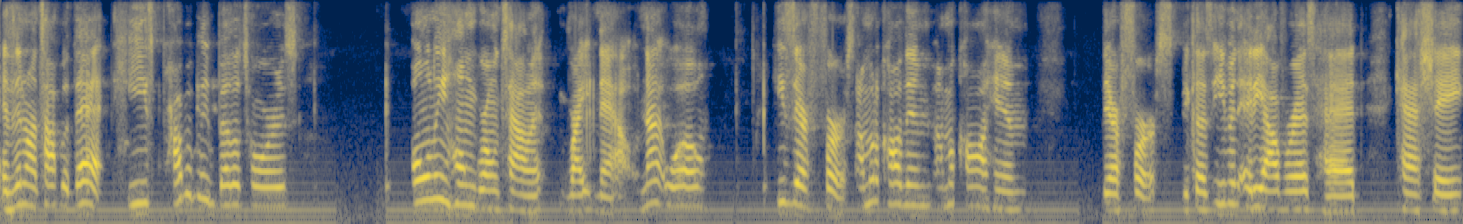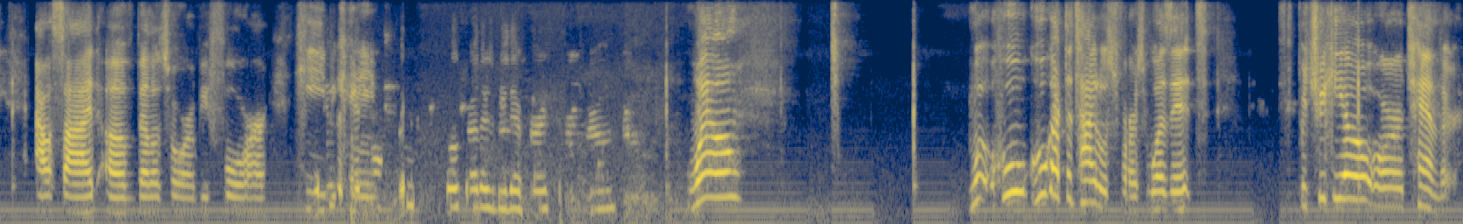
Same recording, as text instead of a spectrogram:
And then on top of that, he's probably Bellator's only homegrown talent right now. Not well, he's there first. I'm gonna call them. I'm gonna call him there first because even Eddie Alvarez had cachet outside of Bellator before he became. Will brothers be there first? Well, who who got the titles first? Was it Patricio or Chandler?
